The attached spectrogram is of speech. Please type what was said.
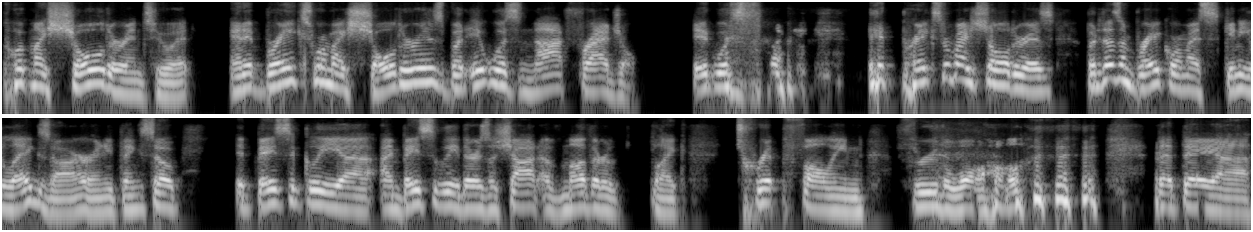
put my shoulder into it and it breaks where my shoulder is, but it was not fragile. It was like, it breaks where my shoulder is, but it doesn't break where my skinny legs are or anything. So it basically, uh, I'm basically, there's a shot of mother like trip falling through the wall that they, uh,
